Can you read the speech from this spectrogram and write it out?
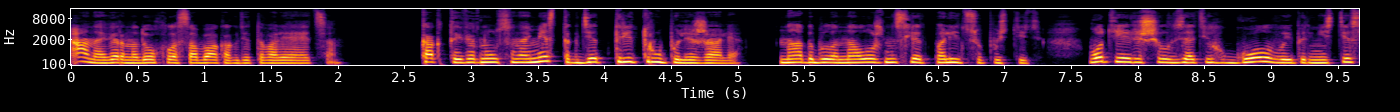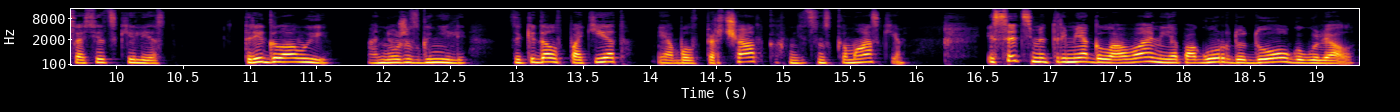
А, наверное, дохла собака где-то валяется. Как-то вернулся на место, где три трупа лежали. Надо было на ложный след полицию пустить. Вот я и решил взять их головы и перенести в соседский лес. Три головы, они уже сгнили. Закидал в пакет, я был в перчатках, в медицинской маске. И с этими тремя головами я по городу долго гулял.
